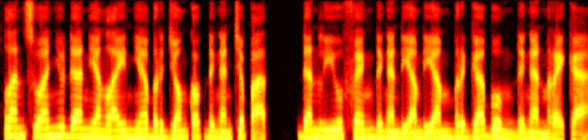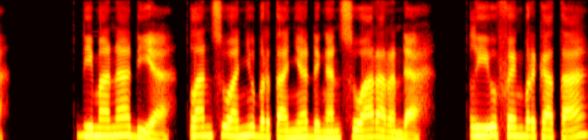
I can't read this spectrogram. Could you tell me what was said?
Lan Suanyu dan yang lainnya berjongkok dengan cepat, dan Liu Feng dengan diam-diam bergabung dengan mereka. Di mana dia? Lan Suanyu bertanya dengan suara rendah. Liu Feng berkata,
